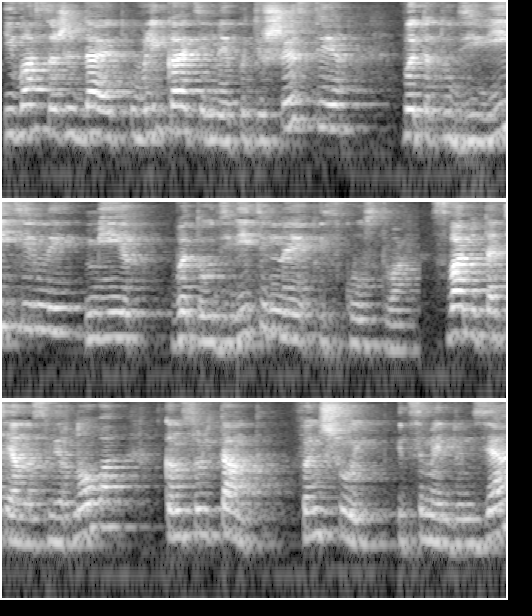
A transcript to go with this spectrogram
И вас ожидает увлекательное путешествие в этот удивительный мир, в это удивительное искусство. С вами Татьяна Смирнова, консультант фэн-шуй и цемень дунзя,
